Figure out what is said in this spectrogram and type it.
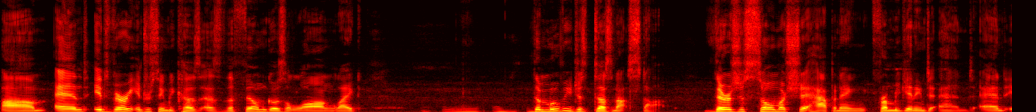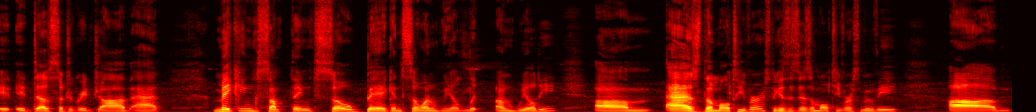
Um, and it's very interesting because as the film goes along, like the movie just does not stop. There's just so much shit happening from beginning to end, and it, it does such a great job at making something so big and so unwieldy, unwieldy um, as the multiverse, because this is a multiverse movie, um,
